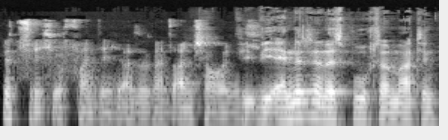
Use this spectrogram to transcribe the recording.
witzig, fand ich, also ganz anschaulich. Wie, wie endet denn das Buch dann, Martin?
